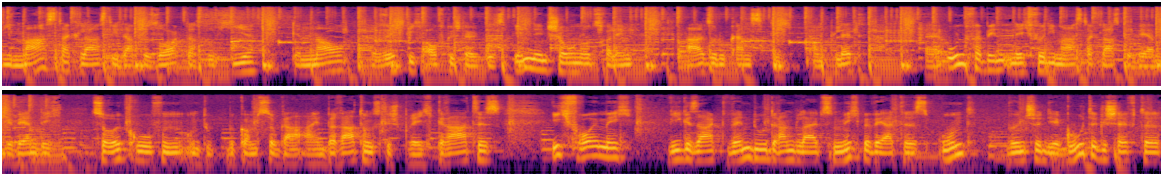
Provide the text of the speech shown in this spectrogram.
die Masterclass, die dafür sorgt, dass du hier genau richtig aufgestellt bist, in den Show Notes verlinkt. Also du kannst dich komplett äh, unverbindlich für die Masterclass bewerben. Wir werden dich zurückrufen und du bekommst sogar ein Beratungsgespräch gratis. Ich freue mich, wie gesagt, wenn du dran bleibst, mich bewertest und wünsche dir gute Geschäfte,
